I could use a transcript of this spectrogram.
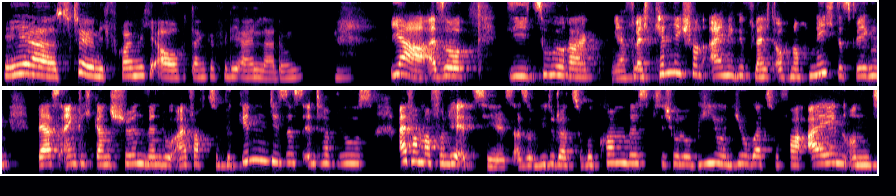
Ja, schön. Ich freue mich auch. Danke für die Einladung. Ja, also die Zuhörer, ja, vielleicht kennen dich schon einige, vielleicht auch noch nicht. Deswegen wäre es eigentlich ganz schön, wenn du einfach zu Beginn dieses Interviews einfach mal von dir erzählst. Also wie du dazu gekommen bist, Psychologie und Yoga zu vereinen und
